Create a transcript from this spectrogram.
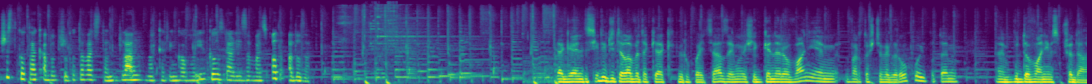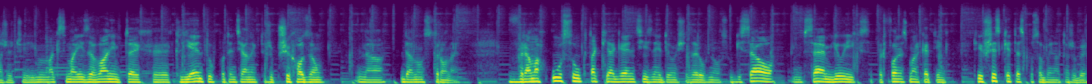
Wszystko tak, aby przygotować ten plan marketingowy i go zrealizować od A do Z. Agencje digitalowe, takie jak Grupa ICA, zajmują się generowaniem wartościowego ruchu i potem e, budowaniem sprzedaży, czyli maksymalizowaniem tych e, klientów potencjalnych, którzy przychodzą na daną stronę. W ramach usług takiej agencji znajdują się zarówno usługi SEO, SEM, UX, performance marketing, czyli wszystkie te sposoby na to, żeby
